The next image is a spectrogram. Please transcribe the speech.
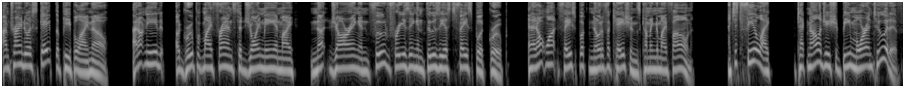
I'm trying to escape the people I know. I don't need a group of my friends to join me in my nut jarring and food freezing enthusiasts Facebook group. And I don't want Facebook notifications coming to my phone. I just feel like technology should be more intuitive.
